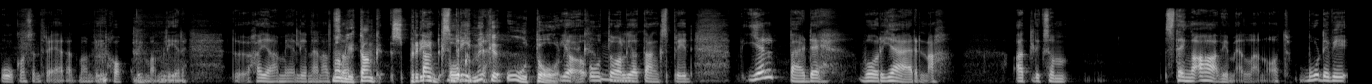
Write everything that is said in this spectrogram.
okoncentrerad, man blir hoppig, man blir eh, hajameligen. Alltså, man blir tankspridd, tankspridd och mycket otålig. Ja, otålig och tankspridd. Hjälper det vår hjärna att liksom stänga av emellanåt? Borde vi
